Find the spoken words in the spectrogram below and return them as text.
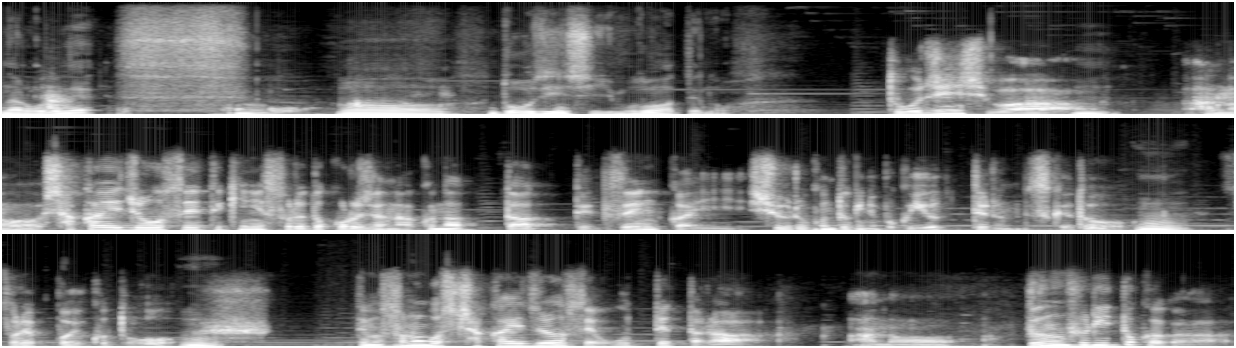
なるほどね。うん同人誌もどうなってんの？同人誌は、うん。あの社会情勢的にそれどころじゃなくなったって前回収録の時に僕言ってるんですけど、うん。それっぽいことを、うん。でもその後社会情勢を追ってったらあの分振りとかが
